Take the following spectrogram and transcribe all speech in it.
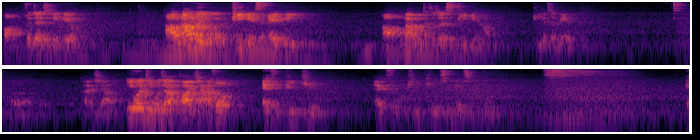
好，所以这里是零六。好，然后呢有个 P 点是 AB。好，那我们假设这里是 P 点，好，P 在这边。呃，看一下，因为题目这样画一下，他说 FPQ，FPQ 是六十度。哎，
